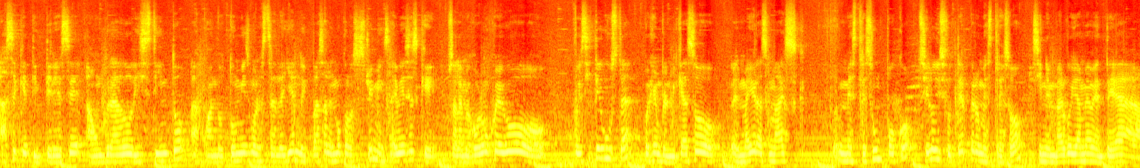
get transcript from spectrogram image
hace que te interese a un grado distinto a cuando tú mismo lo estás leyendo y pasa lo mismo con los streamings. Hay veces que, pues, a lo mejor un juego pues si te gusta. Por ejemplo, en mi caso, el Majora's Mask me estresó un poco, sí lo disfruté, pero me estresó. Sin embargo, ya me aventé a,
